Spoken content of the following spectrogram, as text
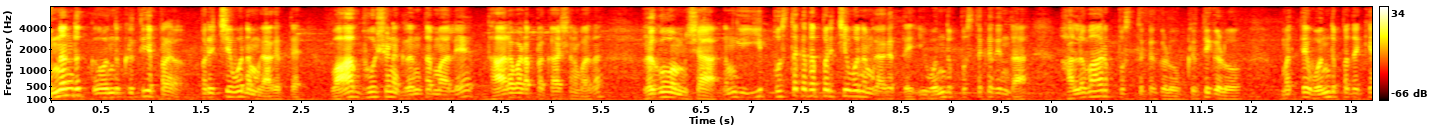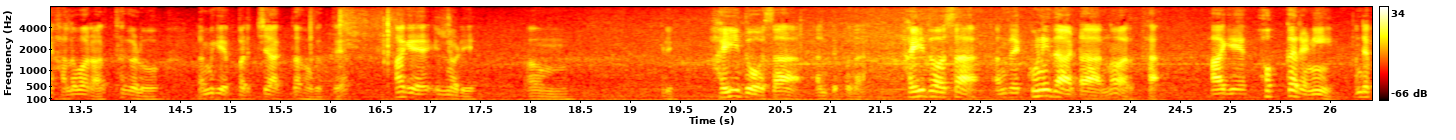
ಇನ್ನೊಂದು ಒಂದು ಕೃತಿಯ ಪ್ರ ಪರಿಚಯವೂ ನಮಗಾಗತ್ತೆ. ವಾಗ್ಭೂಷಣ ಗ್ರಂಥಮಾಲೆ ಧಾರವಾಡ ಪ್ರಕಾಶನವಾದ ರಘುವಂಶ. ನಮಗೆ ಈ ಪುಸ್ತಕದ ಪರಿಚಯವೂ ನಮಗಾಗತ್ತೆ. ಈ ಒಂದು ಪುಸ್ತಕದಿಂದ ಹಲವಾರು ಪುಸ್ತಕಗಳು, ಕೃತಿಗಳು, ಮತ್ತು ಒಂದು ಪದಕ್ಕೆ ಹಲವಾರು ಅರ್ಥಗಳು ನಮಗೆ ಪರಿಚಯ ಆಗ್ತಾ ಹೋಗುತ್ತೆ. ಹಾಗೆ ಇಲ್ಲಿ ನೋಡಿ ಹೈದೋಸ ಪದ ಪದ. ಹೈದೋಸ ಅಂದರೆ ಕುಣಿದಾಟ ಅನ್ನೋ ಅರ್ಥ. ಹಾಗೆ ಹೊಕ್ಕರಣಿ ಅಂದರೆ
